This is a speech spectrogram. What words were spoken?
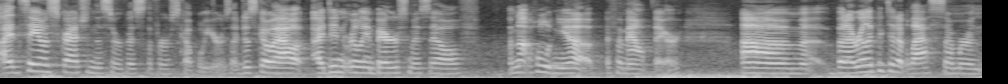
I'd say I was scratching the surface the first couple years. I just go out. I didn't really embarrass myself. I'm not holding you up if I'm out there. Um, but I really picked it up last summer and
